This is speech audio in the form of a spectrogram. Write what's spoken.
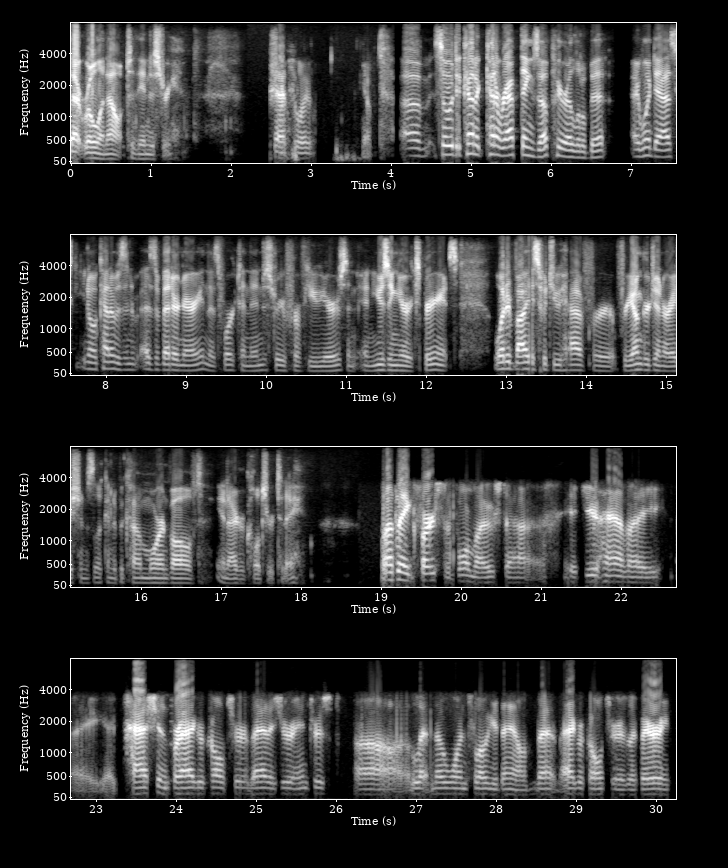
that rolling out to the industry. Sure. Absolutely. Yep. Um, so to kind of kind of wrap things up here a little bit, I wanted to ask, you know, kind of as, an, as a veterinarian that's worked in the industry for a few years and, and using your experience, what advice would you have for, for younger generations looking to become more involved in agriculture today? Well, I think first and foremost, uh, if you have a, a, a passion for agriculture, that is your interest. Uh, let no one slow you down. That agriculture is a very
